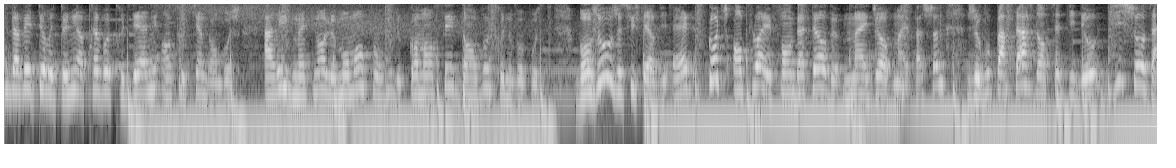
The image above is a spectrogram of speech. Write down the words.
vous avez été retenu après votre dernier entretien d'embauche. Arrive maintenant le moment pour vous de commencer dans votre nouveau poste. Bonjour, je suis Ferdi Ed, coach emploi et fondateur de My Job, My Passion. Je vous partage dans cette vidéo 10 choses à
